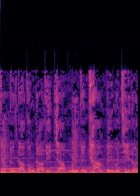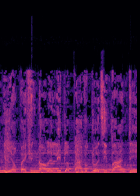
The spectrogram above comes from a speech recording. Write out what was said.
Pick up the เราของเราที่จับมือกันข้ามปีวันที่เราหนีออกไปข้างนอกและรีบกลับบ้านเพราะกลัวที่บ้านตี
